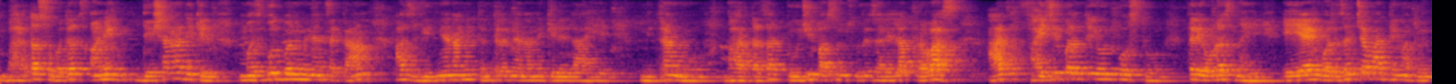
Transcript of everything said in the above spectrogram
भारतासोबतच अनेक देशांना देखील मजबूत बनविण्याचं काम आज विज्ञान आणि तंत्रज्ञानाने केलेलं आहे. मित्रांनो भारताचा टू जी पासून सुरू झालेला प्रवास आज फाय जी पर्यंत येऊन पोहोचतो. तर एवढंच नाही ए आय वर्जनच्या माध्यमातून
